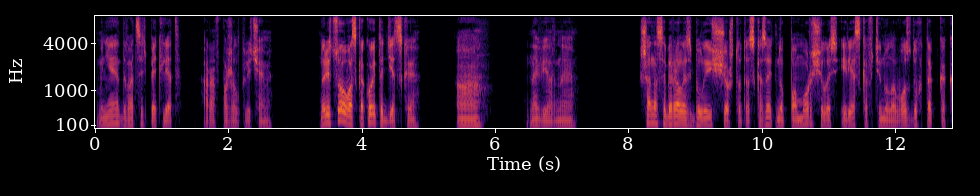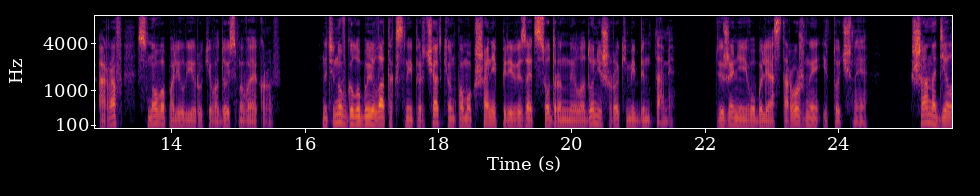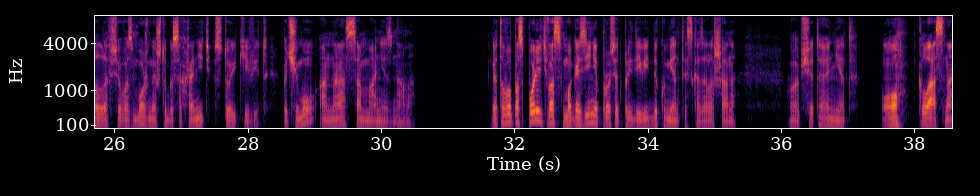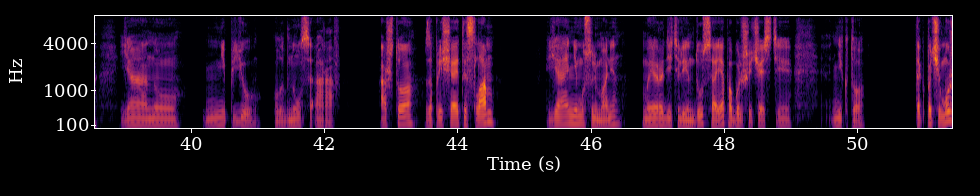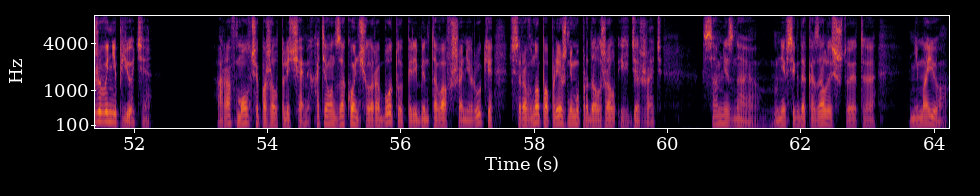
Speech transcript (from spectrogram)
«Мне 25 лет», — Араф пожал плечами. «Но лицо у вас какое-то детское». «А, наверное». Шана собиралась было еще что-то сказать, но поморщилась и резко втянула воздух, так как Араф снова полил ей руки водой, смывая кровь. Натянув голубые латексные перчатки, он помог Шане перевязать содранные ладони широкими бинтами. Движения его были осторожные и точные. Шана делала все возможное, чтобы сохранить стойкий вид. Почему, она сама не знала. «Готова поспорить, вас в магазине просят предъявить документы», — сказала Шана. «Вообще-то нет». «О, «Классно. Я, ну, не пью», — улыбнулся Араф. «А что, запрещает ислам?» «Я не мусульманин. Мои родители индусы, а я, по большей части, никто». «Так почему же вы не пьете?» Араф молча пожал плечами. Хотя он закончил работу, перебинтовав Шане руки, все равно по-прежнему продолжал их держать. «Сам не знаю. Мне всегда казалось, что это не мое.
